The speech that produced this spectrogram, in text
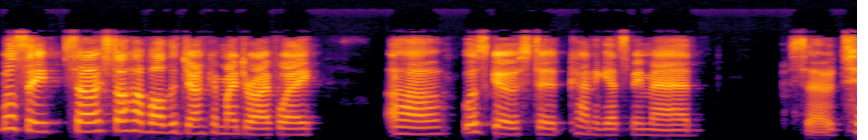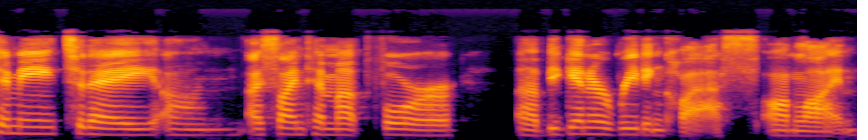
we'll see. So I still have all the junk in my driveway. Uh, was ghosted, kind of gets me mad. So Timmy today, um, I signed him up for a beginner reading class online.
